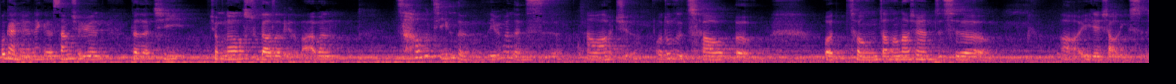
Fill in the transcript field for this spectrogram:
我感觉那个商学院的冷气全部都输到这里了吧，要不然超级冷，里面会冷死了。好，我要回去了，我肚子超饿，我从早上到现在只吃了。啊，一点小零食，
